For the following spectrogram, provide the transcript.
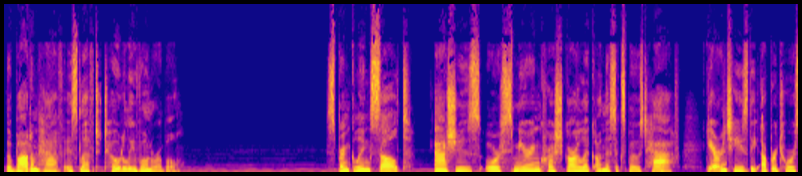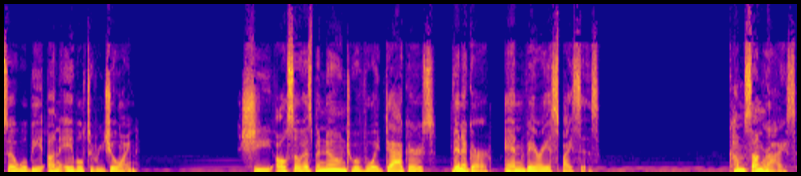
the bottom half is left totally vulnerable. Sprinkling salt, ashes, or smearing crushed garlic on this exposed half guarantees the upper torso will be unable to rejoin. She also has been known to avoid daggers, vinegar, and various spices. Come sunrise,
